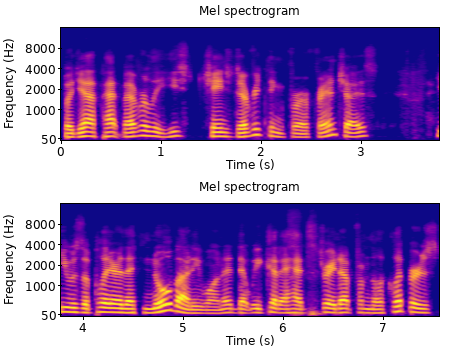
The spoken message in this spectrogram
But yeah, Pat Beverley, he's changed everything for our franchise. He was a player that nobody wanted that we could have had straight up from the Clippers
